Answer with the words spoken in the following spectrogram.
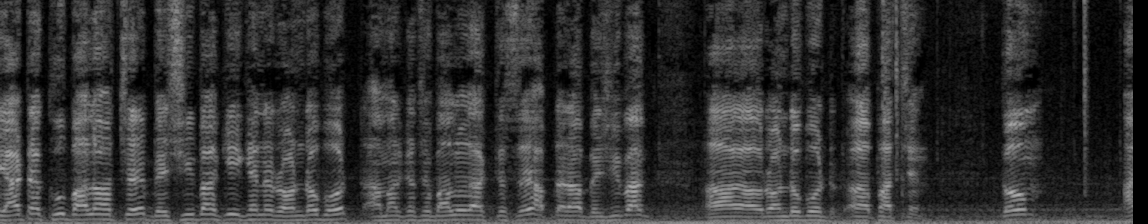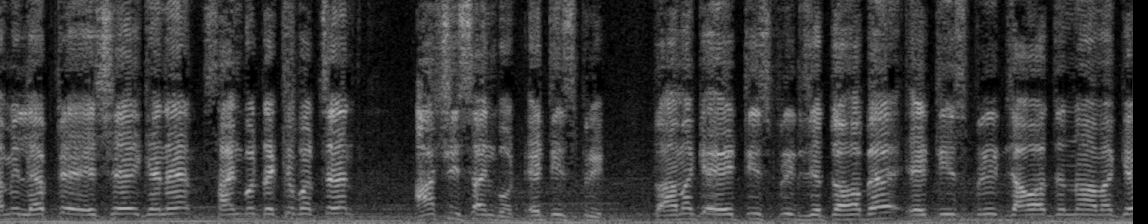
ইয়াটা খুব ভালো হচ্ছে, বেশিরভাগই এখানে রন্ডবোট আমার কাছে ভালো লাগতেছে, আপনারা বেশিরভাগ রন্ডবোট পাচ্ছেন। তো আমি লেফটে এসে এখানে সাইনবোর্ড দেখতে পাচ্ছেন, আশি সাইনবোর্ড এইটি স্পিড তো আমাকে এইটি স্পিড যেতে হবে এইটি স্পিড যাওয়ার জন্য আমাকে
